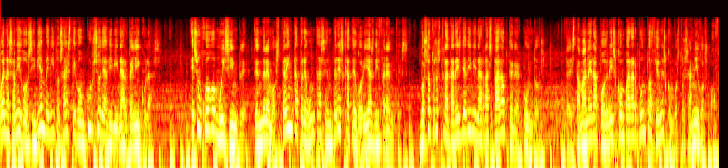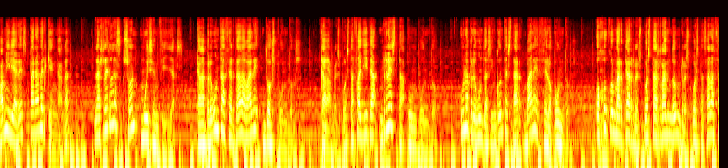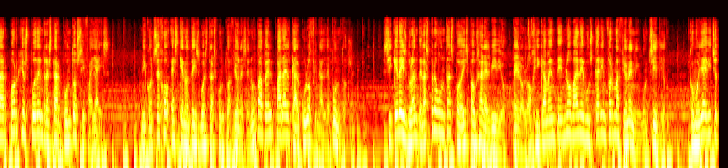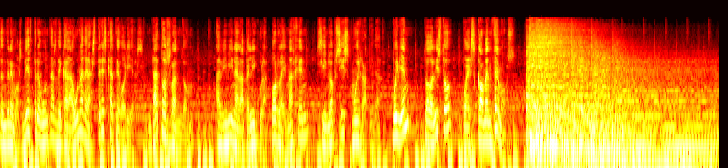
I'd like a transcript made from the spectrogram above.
Buenas amigos y bienvenidos a este concurso de adivinar películas. Es un juego muy simple, tendremos 30 preguntas en tres categorías diferentes. Vosotros trataréis de adivinarlas para obtener puntos. De esta manera podréis comparar puntuaciones con vuestros amigos o familiares para ver quién gana. Las reglas son muy sencillas. Cada pregunta acertada vale 2 puntos. Cada respuesta fallida resta un punto. Una pregunta sin contestar vale 0 puntos. Ojo con marcar respuestas random, respuestas al azar, porque os pueden restar puntos si falláis. Mi consejo es que anotéis vuestras puntuaciones en un papel para el cálculo final de puntos. Si queréis durante las preguntas podéis pausar el vídeo, pero lógicamente no vale buscar información en ningún sitio. Como ya he dicho tendremos 10 preguntas de cada una de las tres categorías. Datos random. Adivina la película por la imagen, sinopsis muy rápida. Muy bien, ¿todo listo? Pues comencemos.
